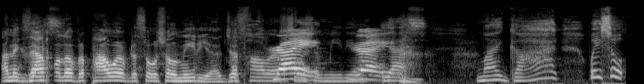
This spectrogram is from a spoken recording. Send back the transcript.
an example of the power of the social media. Just power Right, of social media. right. Yes. my God. Wait. So,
